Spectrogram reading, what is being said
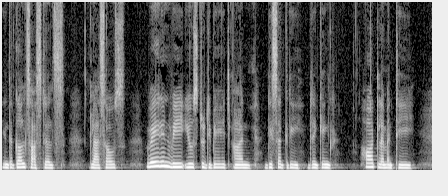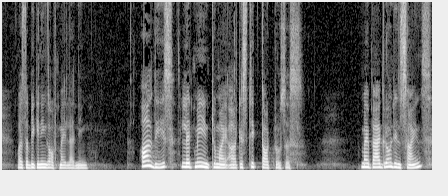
in the girls' hostels, glass house, wherein we used to debate and disagree, drinking hot lemon tea, was the beginning of my learning. All these led me into my artistic thought process. My background in science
